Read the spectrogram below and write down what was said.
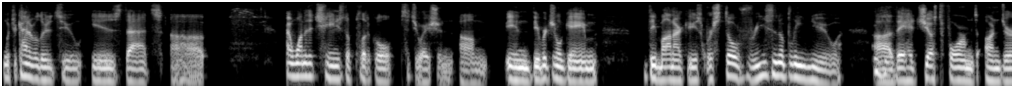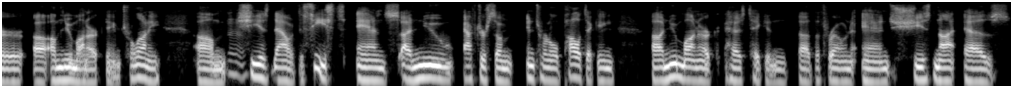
which I kind of alluded to, is that uh, I wanted to change the political situation. Um, in the original game, the monarchies were still reasonably new. Uh, they had just formed under uh, a new monarch named Trelawney. Um, Mhm. She is now deceased, and a new, after some internal politicking, a new monarch has taken uh, the throne, and she's not as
